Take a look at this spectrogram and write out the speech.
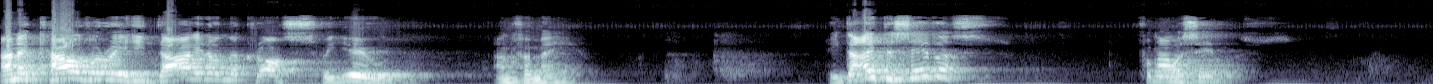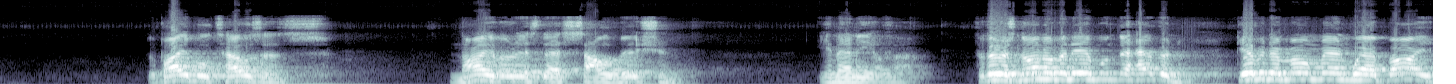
And at Calvary he died on the cross for you and for me. He died to save us from our sins. The Bible tells us, neither is there salvation in any other. For there is none other name under heaven given among men whereby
